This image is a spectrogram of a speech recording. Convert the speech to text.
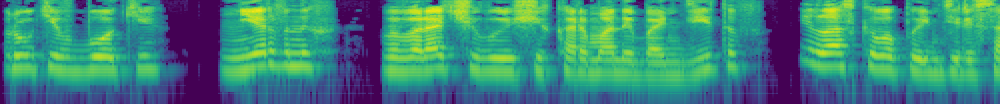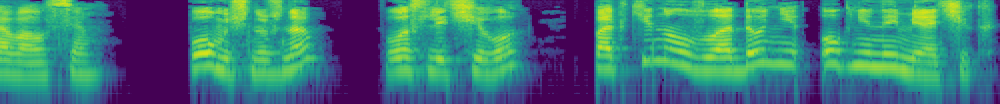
руки в боки, нервных, выворачивающих карманы бандитов, и ласково поинтересовался. «Помощь нужна?» После чего подкинул в ладони огненный мячик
